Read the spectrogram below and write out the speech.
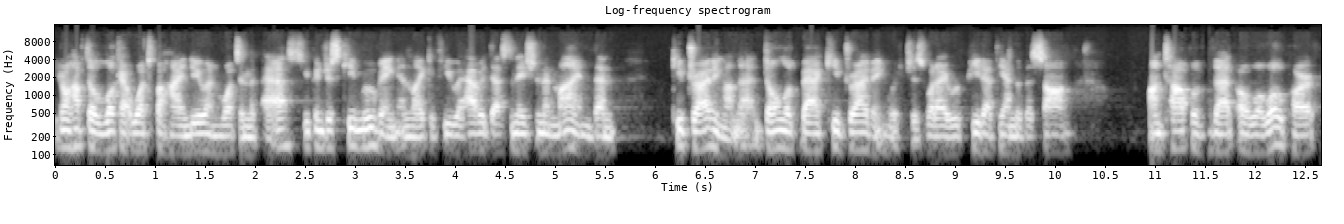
you don't have to look at what's behind you and what's in the past. You can just keep moving. And like if you have a destination in mind then keep driving on that. Don't look back keep driving which is what i repeat at the end of the song. On top of that oh whoa whoa part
